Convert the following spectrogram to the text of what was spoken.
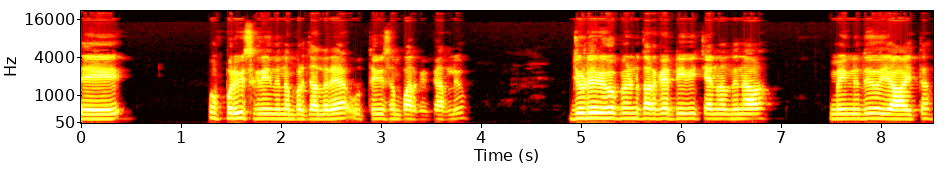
ਤੇ ਉੱਪਰ ਵੀ ਸਕਰੀਨ ਦੇ ਨੰਬਰ ਚੱਲ ਰਿਹਾ, ਉੱਥੇ ਵੀ ਸੰਪਰਕ ਕਰ ਲਿਓ। ਜੁੜੇ ਰਹੋ ਪਿੰਡ ਤੜਕਾ ਟੀਵੀ ਚੈਨਲ ਦੇ ਨਾਲ। ਮੈਨੂੰ ਦਿਓ ਇਜਾਜ਼ਤ।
